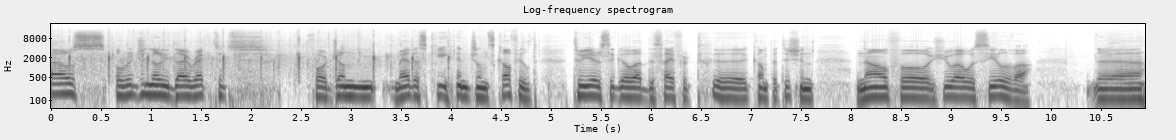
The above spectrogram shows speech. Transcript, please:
Applause originally directed for John Medeski and John Scofield two years ago at the Seifert uh, competition. Now for Joao Silva. Uh,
